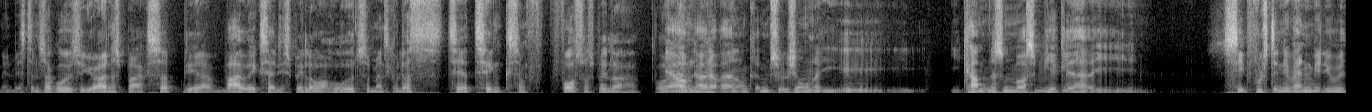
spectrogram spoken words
men hvis den så går ud til hjørnespark, så bliver var jo ikke sat i spil overhovedet, så man skal vel også til at tænke som forsvarsspiller på Ja, om anden der har der været nogle grimme situationer i, i, i, i kampene, som også virkelig har i, set fuldstændig vanvittigt ud.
